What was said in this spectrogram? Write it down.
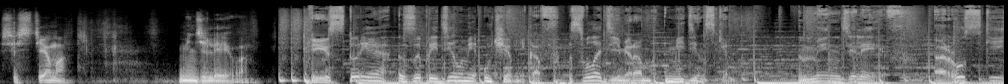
система Менделеева – История за пределами учебников с Владимиром Мединским. Менделеев. Русский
